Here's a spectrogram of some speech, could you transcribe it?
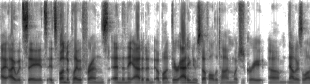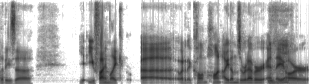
I, I would say it's it's fun to play with friends, and then they added a, a bunch. They're adding new stuff all the time, which is great. Um, now there's a lot of these. Uh, y- you find like uh, what do they call them? Haunt items or whatever, and they Mhm. are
